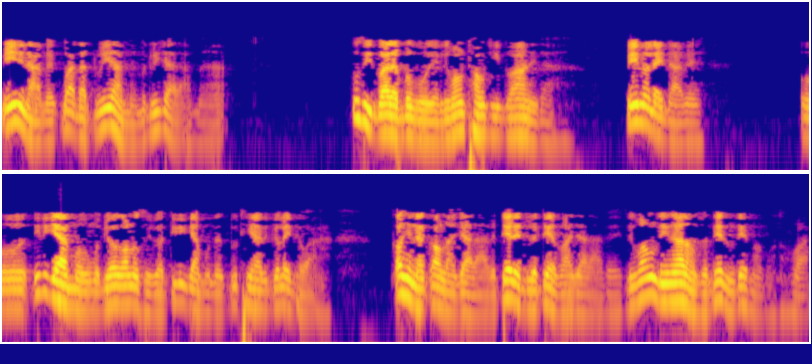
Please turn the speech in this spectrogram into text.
မေးနေတာပဲကိုကသာတွေးရမယ်မတွေးကြတာမှန်ခုစီသွားတဲ့ပုဂ္ဂိုလ်တွေလူပေါင်းထောင်ချီသွားနေတာပေးလွတ်လိုက်တာပဲဟိုတိတိကျမဟုတ်မပြောကောင်းလို့ဆိုပြီးတော့တိတိကျမဟုတ်သူထင်ရတယ်ပြောလိုက်တော့ကောက်ချင်တယ်ကောက်လာကြတာပဲတဲ့တဲ့သူတဲ့ပါကြတာပဲလူပေါင်း၄၅000ဆိုတဲ့သူတဲ့မှာပေါ့နော်ဟိုက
